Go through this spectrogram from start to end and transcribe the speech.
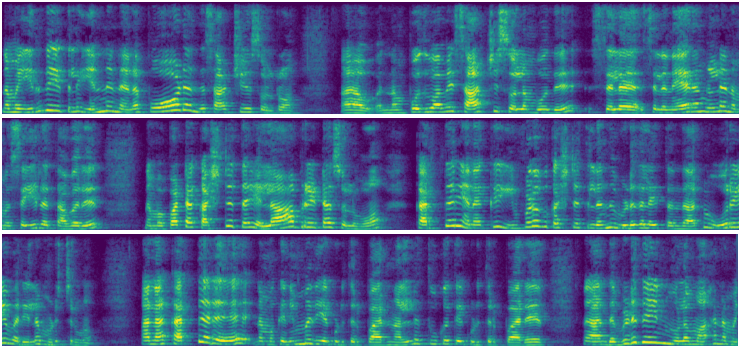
நம்ம இருதயத்தில் என்ன நினப்போடு அந்த சாட்சியை சொல்கிறோம் நம்ம பொதுவாகவே சாட்சி சொல்லும்போது சில சில நேரங்களில் நம்ம செய்கிற தவறு நம்ம பட்ட கஷ்டத்தை எலாபரேட்டாக சொல்லுவோம். கர்த்தர் எனக்கு இவ்வளவு கஷ்டத்துலேருந்து விடுதலை தந்தார்னு ஒரே வரியில் முடிச்சிருவோம். ஆனால் கர்த்தர் நமக்கு நிம்மதியை கொடுத்துருப்பார் நல்ல தூக்கத்தை கொடுத்துருப்பாரு. அந்த விடுதலின் மூலமாக நம்ம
